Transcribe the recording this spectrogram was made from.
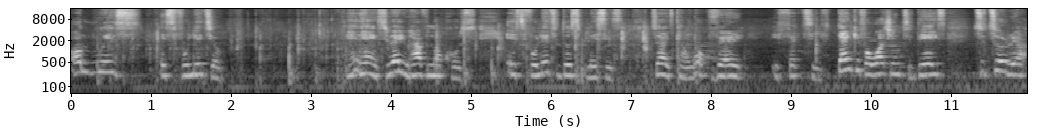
always exfoliate your hence where you have knuckles. Exfoliate those places so it can work very effective. Thank you for watching today's tutorial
